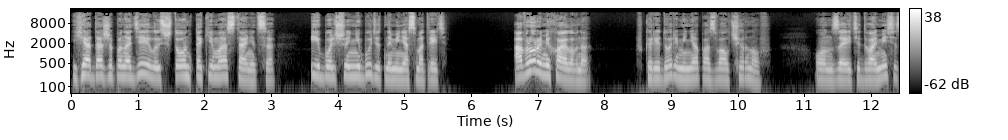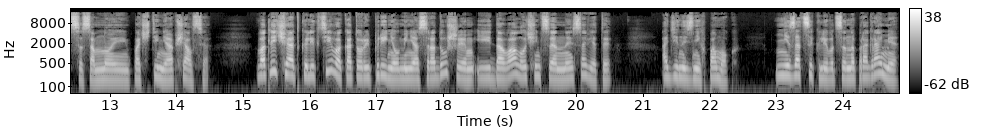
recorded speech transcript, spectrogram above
я даже понадеялась, что он таким и останется, и больше не будет на меня смотреть. «Аврора Михайловна!» В коридоре меня позвал Чернов. Он за эти два месяца со мной почти не общался. В отличие от коллектива, который принял меня с радушием и давал очень ценные советы. Один из них помог. Не зацикливаться на программе,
